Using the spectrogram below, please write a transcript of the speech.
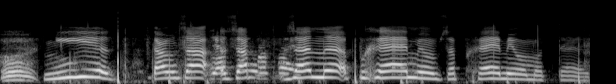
О, ні, там за, Я за, за не преміум, за преміум отель.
